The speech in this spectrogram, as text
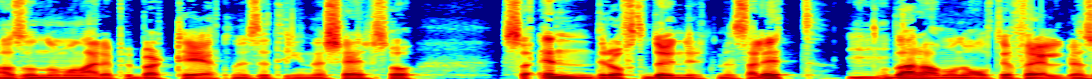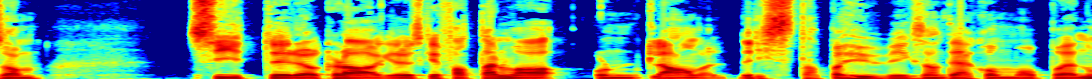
altså når man er i puberteten og disse tingene skjer, så, så endrer ofte døgnrytmen seg litt. Og der har man jo alltid foreldre som syter og klager. Jeg husker fattern var ordentlig, han rista på huet. ikke sant? Jeg kom opp, Noen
